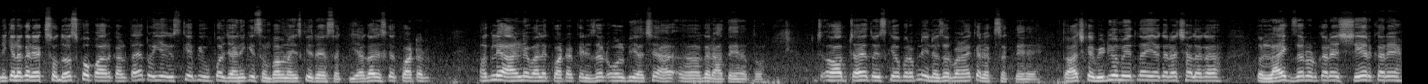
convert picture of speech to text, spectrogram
लेकिन अगर 110 को पार करता है तो ये इसके भी ऊपर जाने की संभावना इसकी रह सकती है। अगर इसके क्वार्टर, अगले आने वाले क्वार्टर के रिज़ल्ट और भी अच्छे अगर आते हैं तो तो आप चाहे तो इसके ऊपर अपनी नज़र बना के रख सकते हैं। तो आज के वीडियो में इतना ही। अगर अच्छा लगा तो लाइक ज़रूर करें, शेयर करें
